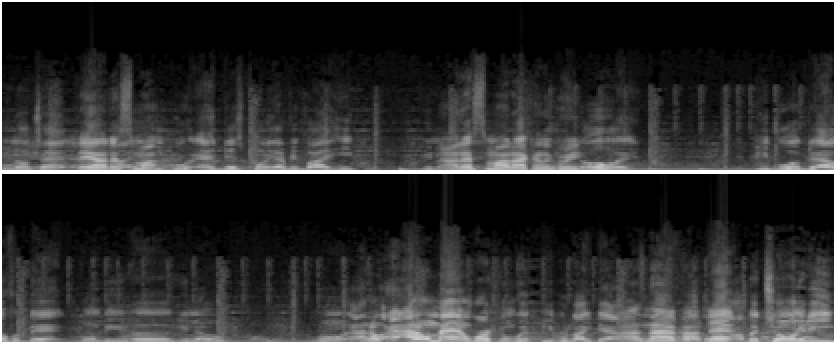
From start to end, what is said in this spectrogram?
You know what I'm saying? They are, that's smart. Equal. At this point, everybody equal. You know Nah, that's smart. I can So agree. You know it. People of the alphabet gonna be, uh, you know. I don't, I don't mind working with people like that. I That's don't not about that. Opportunity.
